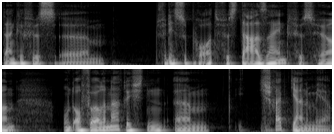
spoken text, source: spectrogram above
Danke fürs, ähm, für den Support, fürs Dasein, fürs Hören und auch für eure Nachrichten. Ähm, schreibt gerne mehr.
